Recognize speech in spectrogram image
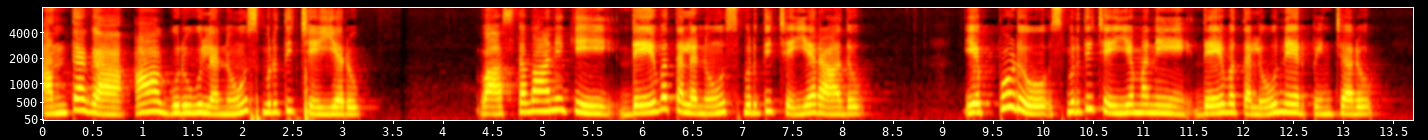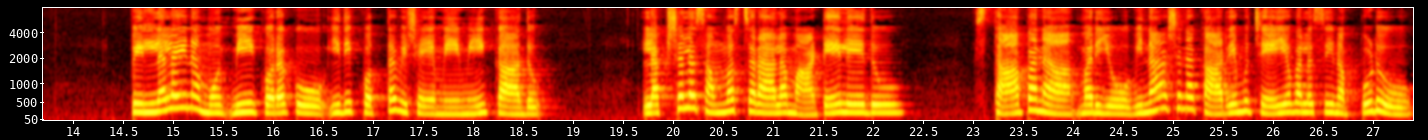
అంతగా ఆ గురువులను స్మృతి చెయ్యరు. వాస్తవానికి దేవతలను స్మృతి చెయ్యరాదు. ఎప్పుడు స్మృతి చెయ్యమని దేవతలు నేర్పించరు. పిల్లలైన మీ కొరకు ఇది కొత్త విషయమేమీ కాదు. లక్షల సంవత్సరాల మాటే లేదు. స్థాపన మరియు వినాశన కార్యము చేయవలసినప్పుడు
